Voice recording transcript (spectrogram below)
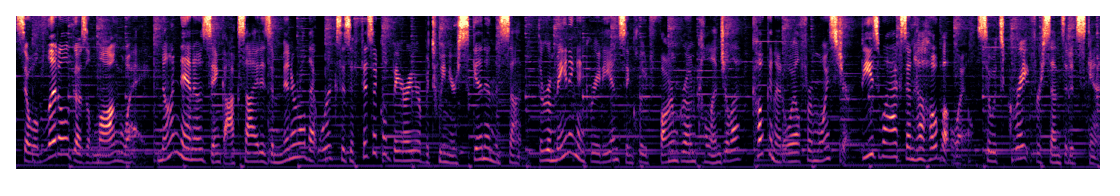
So a little goes a long way. Non nano zinc oxide is a mineral that works as a physical barrier between your skin and the sun. The remaining ingredients include farm grown calendula, coconut oil for moisture, beeswax, and jojoba oil, so it's great for sensitive skin.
